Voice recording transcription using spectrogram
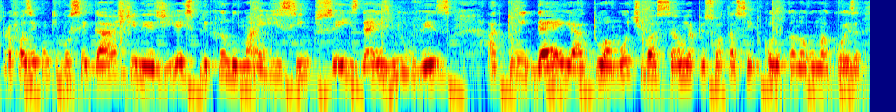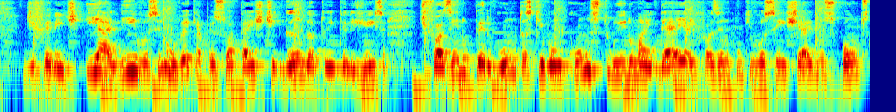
para fazer com que você gaste energia explicando mais de 5, 6, 10 mil vezes a tua ideia, a tua motivação e a pessoa está sempre colocando alguma coisa diferente. E ali você não vê que a pessoa está instigando a tua inteligência, te fazendo perguntas que vão construir uma ideia e fazendo com que você enxergue os pontos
